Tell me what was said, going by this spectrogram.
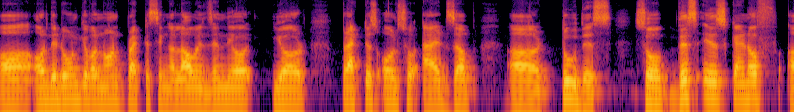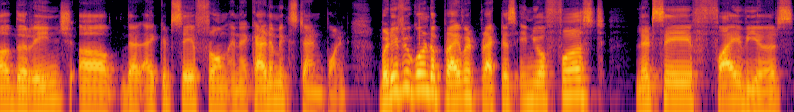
uh, or they don't give a non-practicing allowance, and your your practice also adds up uh, to this. So this is kind of uh, the range uh, that I could say from an academic standpoint. But if you go into private practice in your first, let's say five years,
